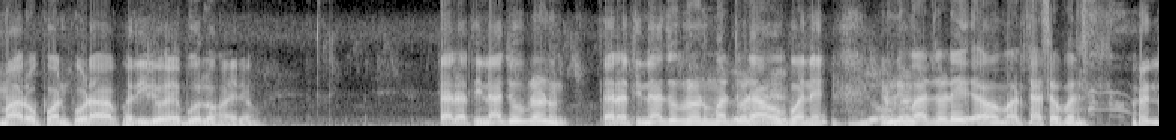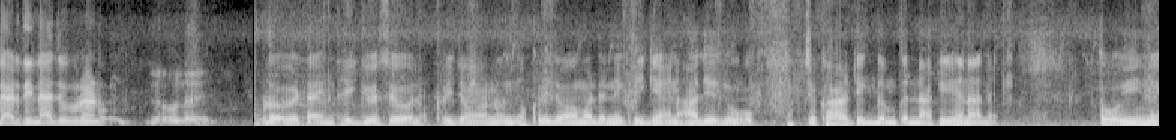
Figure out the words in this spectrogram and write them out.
મારો ફોન ફોડાવા ફરી રહ્યો હે બોલો હાર્યો તારાથી ના જોબરાણું? તારાથી ના જોબરાણું મારી જોડે આવો ફોન? હે એમની મારી જોડે મરતા સપન તારથી ના જોબરાણું આપણો હવે ટાઈમ થઈ ગયો છે નોકરી જવાનો. નોકરી જવા માટે નીકળી ગયા અને આજે જુઓ, ચકાટ એકદમ કરી નાખી એનાને. નાને ધોઈને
